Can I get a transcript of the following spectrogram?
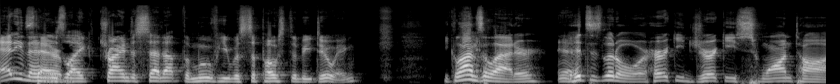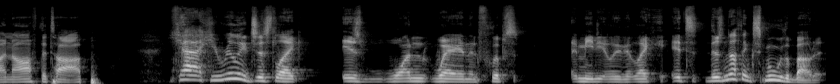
Eddie then is like trying to set up the move he was supposed to be doing. He climbs the ladder, Yeah. hits his little herky jerky swanton off the top. Yeah, he really just like is one way and then flips immediately. Like it's there's nothing smooth about it.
